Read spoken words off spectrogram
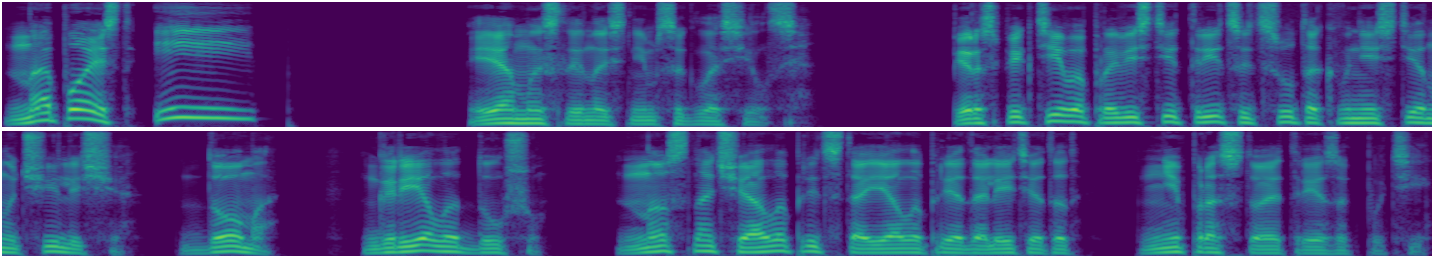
на поезд и...» Я мысленно с ним согласился. Перспектива провести 30 суток вне стен училища, дома, грела душу. Но сначала предстояло преодолеть этот непростой отрезок пути.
